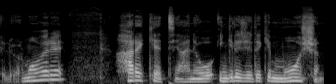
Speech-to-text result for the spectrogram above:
geliyor. Movere hareket yani o İngilizce'deki motion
